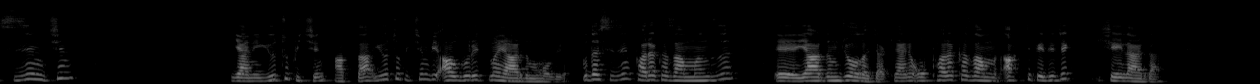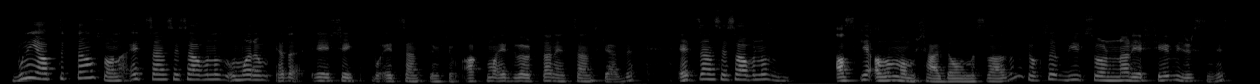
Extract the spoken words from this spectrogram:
sizin için yani YouTube için hatta YouTube için bir algoritma yardımı oluyor. Bu da sizin para kazanmanızı e, yardımcı olacak. Yani o para kazanma aktif edecek şeylerden. Bunu yaptıktan sonra AdSense hesabınız umarım ya da e, şey bu AdSense demişim. Aklıma AdWord'dan AdSense geldi. AdSense hesabınız askıya alınmamış halde olması lazım. Yoksa büyük sorunlar yaşayabilirsiniz.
